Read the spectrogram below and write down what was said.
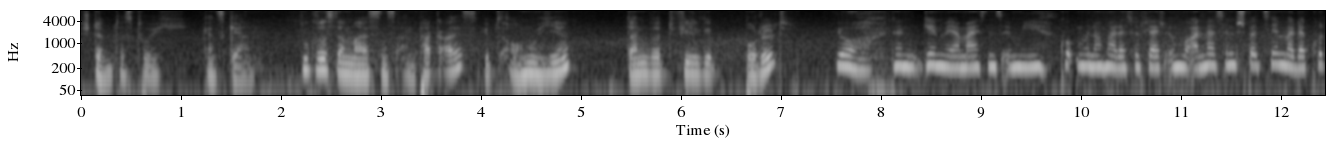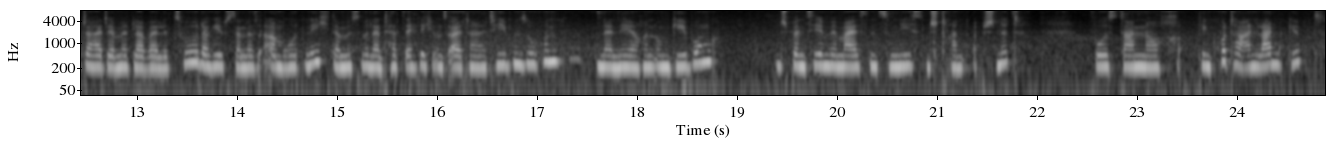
Stimmt, das tue ich ganz gern. Du kriegst dann meistens ein Packeis. Gibt's auch nur hier. Dann wird viel gebuddelt. Ja, dann gehen wir ja meistens irgendwie, gucken wir nochmal, dass wir vielleicht irgendwo anders hin spazieren, weil der Kutter hat ja mittlerweile zu, da gibt's dann das Abendbrot nicht. Da müssen wir dann tatsächlich uns Alternativen suchen in der näheren Umgebung. Dann spazieren wir meistens zum nächsten Strandabschnitt, wo es dann noch den Kutter an Land gibt,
